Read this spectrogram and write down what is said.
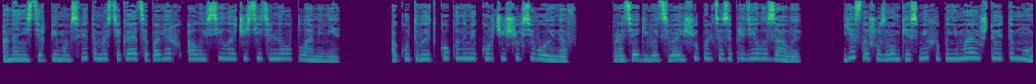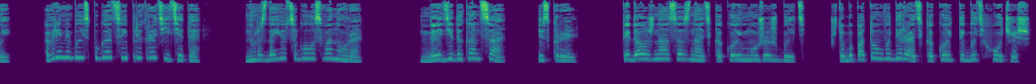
Она нестерпимым светом растекается поверх алой силы очистительного пламени окутывает коконами корчащихся воинов, протягивает свои щупальца за пределы залы. Я слышу звонкий смех и понимаю, что это мой. Время бы испугаться и прекратить это. Но раздается голос Ванора. «Дойди до конца, Искрель. Ты должна осознать, какой можешь быть, чтобы потом выбирать, какой ты быть хочешь».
